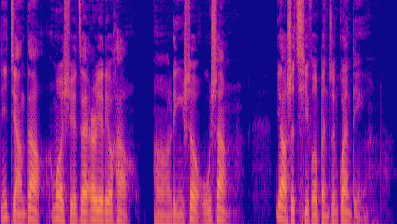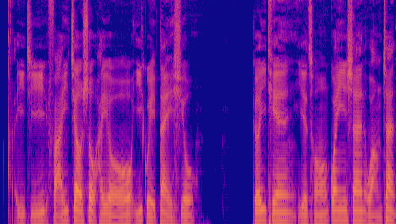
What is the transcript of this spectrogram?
你讲到墨学在二月六号，哦，领受无上药师七佛本尊灌顶，以及法医教授还有仪轨代修，隔一天也从观音山网站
